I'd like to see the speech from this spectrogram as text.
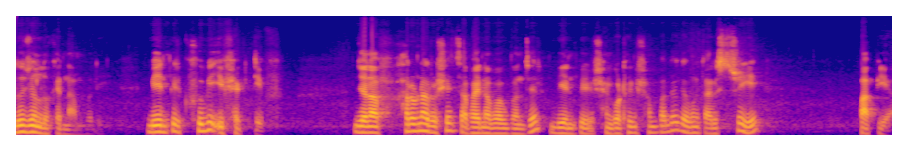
দুজন লোকের নাম বলি। বিএনপির খুবই ইফেক্টিভ জনাব হারুনা রশিদ চাঁপাইনবাবগঞ্জের বিএনপির সাংগঠনিক সম্পাদক এবং তার স্ত্রী পাপিয়া।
